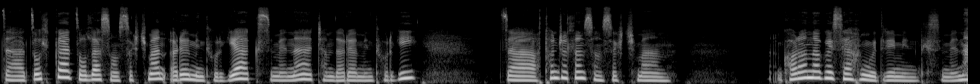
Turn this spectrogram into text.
За Зулка зулаа сонсогч маань орой мэд хүргье гэсэн байна. Чамд орой мэд хүргэе. За отхон жулан сонсогч маань коронагийн сайхан өдрийн мэд гэсэн байна.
